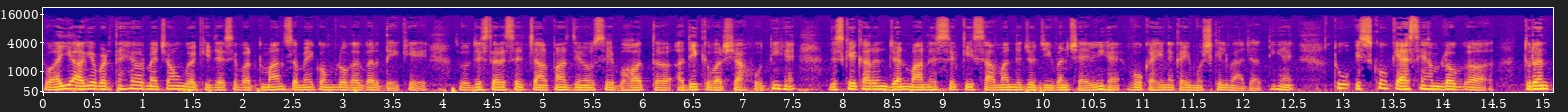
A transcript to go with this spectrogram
तो आइए आगे बढ़ते हैं और मैं चाहूँगा कि जैसे वर्तमान समय को हम लोग अगर देखें तो जिस तरह से चार पाँच दिनों से बहुत अधिक वर्षा होती है जिसके कारण जनमानस की सामान्य जो जीवन शैली है वो कहीं ना कहीं मुश्किल में आ जाती हैं। तो इसको कैसे हम लोग तुरंत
